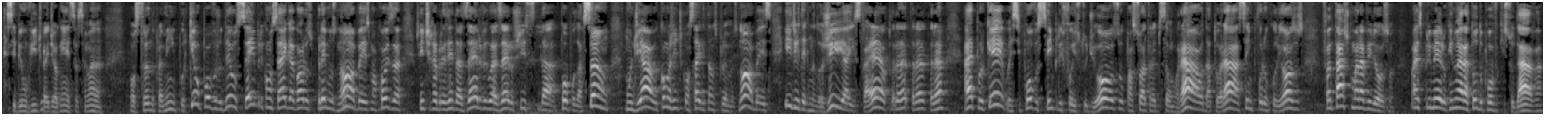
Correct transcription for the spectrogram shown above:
Recebi um vídeo aí de alguém essa semana mostrando para mim por que o povo judeu sempre consegue agora os prêmios nobres, uma coisa, a gente representa 0,0x da população mundial, e como a gente consegue tantos prêmios nobres, e de tecnologia, Israel, tará, tará, tará. Ah, é porque esse povo sempre foi estudioso, passou a tradição oral da Torá, sempre foram curiosos, fantástico, maravilhoso. Mas primeiro, que não era todo o povo que estudava,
